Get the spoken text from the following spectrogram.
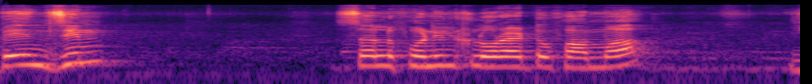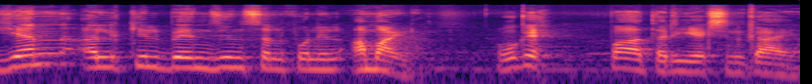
benzene sulphonyl chloride to form a N alkyl benzene sulphonyl amide okay पहा आता रिॲक्शन काय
